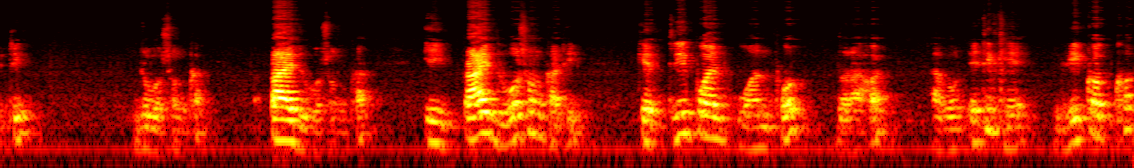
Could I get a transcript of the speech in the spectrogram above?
একটি ধ্রুব সংখ্যা, প্রায় ধ্রুব সংখ্যা। এই প্রায় ধ্রুব সংখ্যাটি কে থ্রি পয়েন্ট ওয়ান ফোর ধরা হয় এবং এটিকে গ্রিক অক্ষর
